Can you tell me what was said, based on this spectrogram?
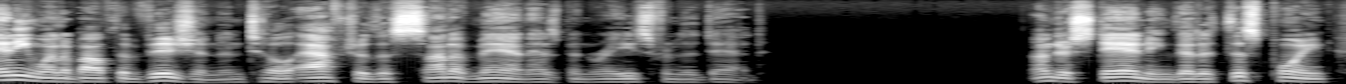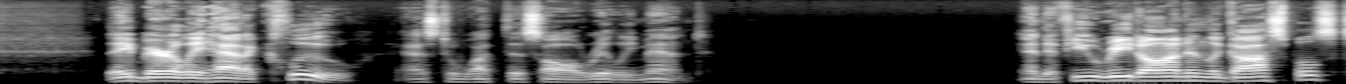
anyone about the vision until after the Son of Man has been raised from the dead. Understanding that at this point they barely had a clue as to what this all really meant. And if you read on in the Gospels,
